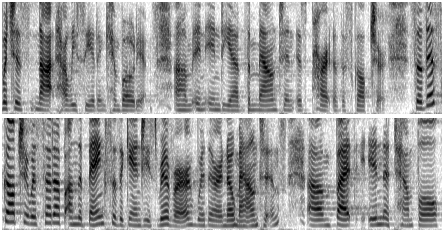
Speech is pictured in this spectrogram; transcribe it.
which is not how we see it in Cambodia. Um, in India, the mountain is part of the sculpture. So this sculpture was set up on the banks of the Ganges River, where there are no mountains, um, but in a temple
